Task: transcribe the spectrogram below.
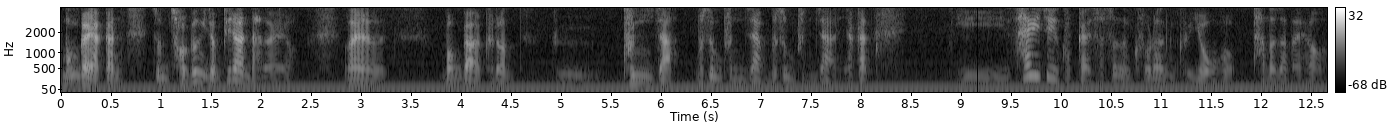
뭔가 약간 좀 적응이 좀 필요한 단어예요. 뭔가 그런 그 분자 무슨 분자 무슨 분자 약간 이 사회주의 국가에서 쓰는 그런 그 용어 단어잖아요.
